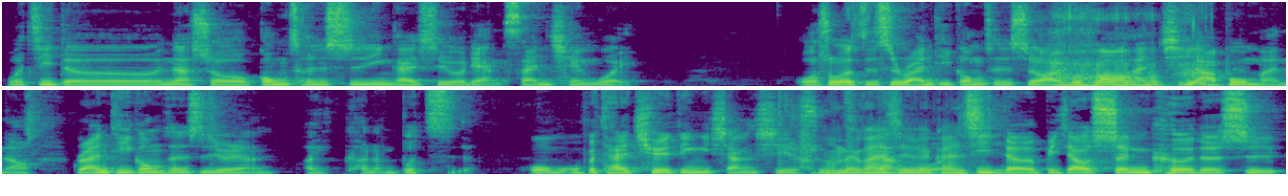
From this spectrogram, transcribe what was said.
我记得那时候工程师应该是有两三千位。我说的只是软体工程师哦，还不包含其他部门哦。软体工程师就两，哎，可能不止。我我不太确定详细的数字，没关系，没关系。记得比较深刻的是，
